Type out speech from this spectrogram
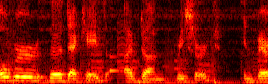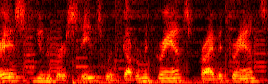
over the decades, I've done research in various universities with government grants, private grants,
